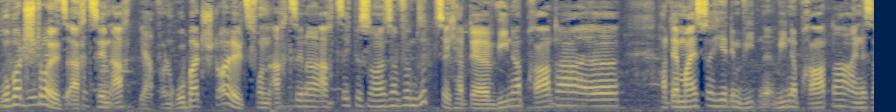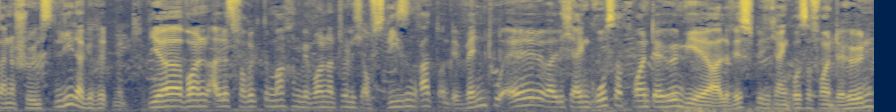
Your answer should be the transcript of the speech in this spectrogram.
Robert Stolz, 188. Ja, von Robert Stolz. Von 1880 bis 1975 hat der Wiener Prater, äh, hat der Meister hier dem Wiener, Prater eines seiner schönsten Lieder gewidmet. Wir wollen alles Verrückte machen. Wir wollen natürlich aufs Riesenrad und eventuell, weil ich ein großer Freund der Höhen, wie ihr ja alle wisst, bin ich ein großer Freund der Höhen,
